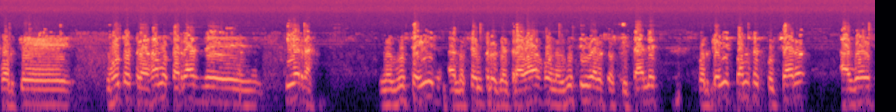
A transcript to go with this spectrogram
porque nosotros trabajamos a ras de tierra, nos gusta ir a los centros de trabajo, nos gusta ir a los hospitales, porque ahí vamos a escuchar a dos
